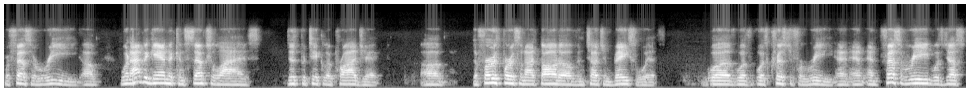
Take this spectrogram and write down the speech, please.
Professor Reed. Uh, when I began to conceptualize this particular project, uh, the first person I thought of and touching base with was was was Christopher Reed, and and and Professor Reed was just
